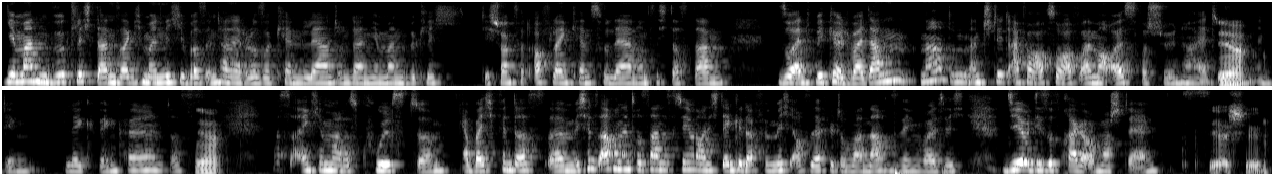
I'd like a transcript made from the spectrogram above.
jemanden wirklich dann, sage ich mal, nicht übers Internet oder so kennenlernt und dann jemanden wirklich die Chance hat, offline kennenzulernen und sich das dann so entwickelt, weil dann, ne, dann entsteht einfach auch so auf einmal äußere Schönheit Ja, in, in dem Blickwinkel. Und das, ja. Das ist eigentlich immer das Coolste. Aber ich finde das, ähm, ich finde es auch ein interessantes Thema und ich denke da für mich auch sehr viel drüber nach. Deswegen wollte ich dir diese Frage auch mal stellen. Sehr schön.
